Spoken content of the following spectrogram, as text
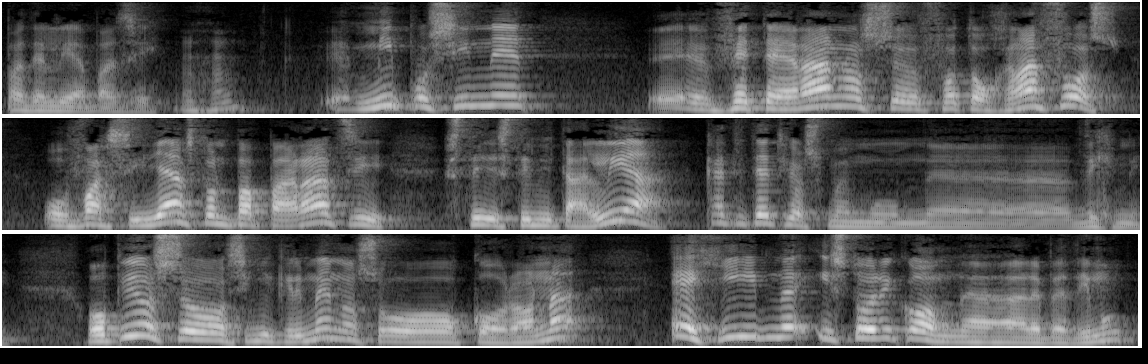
Παντελή Αμπατζή. Mm-hmm. Ε, μήπως είναι ε, βετεράνος φωτογράφος, ο βασιλιάς των παπαράτσι στη, στην Ιταλία, κάτι τέτοιο ας πούμε μου ε, δείχνει. Ο οποίος ο συγκεκριμένος ο Κορώνα έχει ιστορικό ρε παιδί μου.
